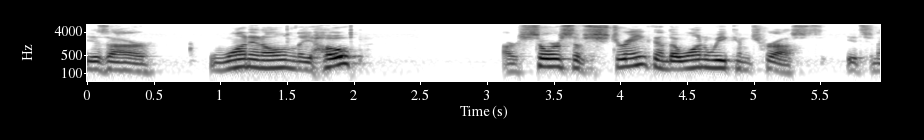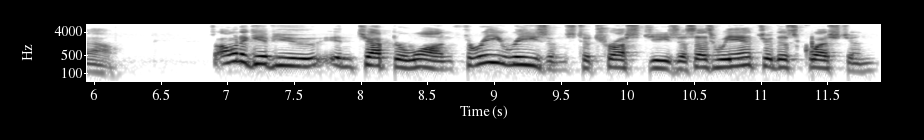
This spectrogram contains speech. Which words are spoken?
is our one and only hope, our source of strength, and the one we can trust, it's now. So I want to give you in chapter 1 three reasons to trust Jesus as we answer this question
